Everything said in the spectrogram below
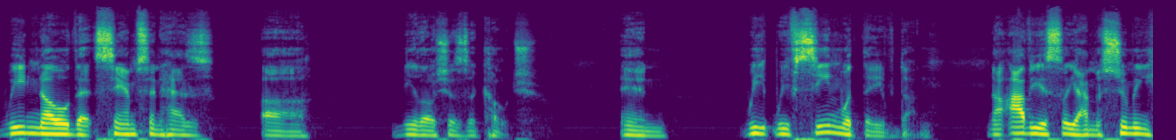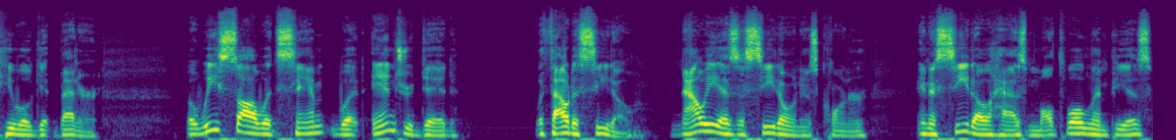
We know that Samson has uh, Milos as a coach, and we we've seen what they've done. Now, obviously, I'm assuming he will get better, but we saw what Sam what Andrew did without Aceto. Now he has Aceto in his corner, and Aceto has multiple Olympias,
